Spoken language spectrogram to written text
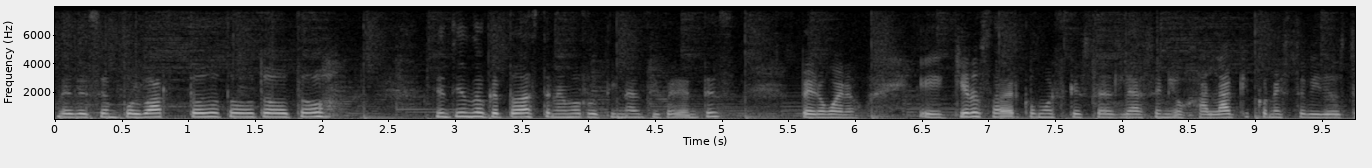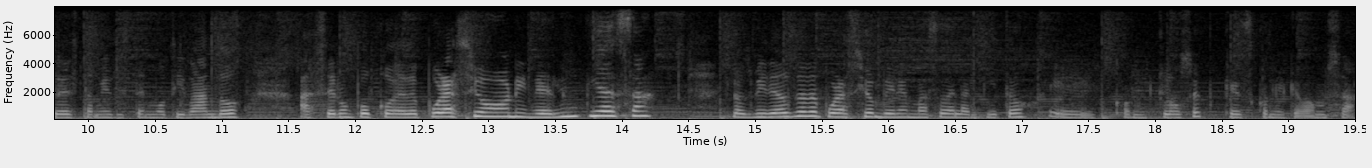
de desempolvar todo, todo, todo, todo. Yo entiendo que todas tenemos rutinas diferentes, pero bueno, eh, quiero saber cómo es que ustedes le hacen y ojalá que con este video ustedes también se estén motivando a hacer un poco de depuración y de limpieza. Los videos de depuración vienen más adelantito eh, con el closet, que es con el que vamos a,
